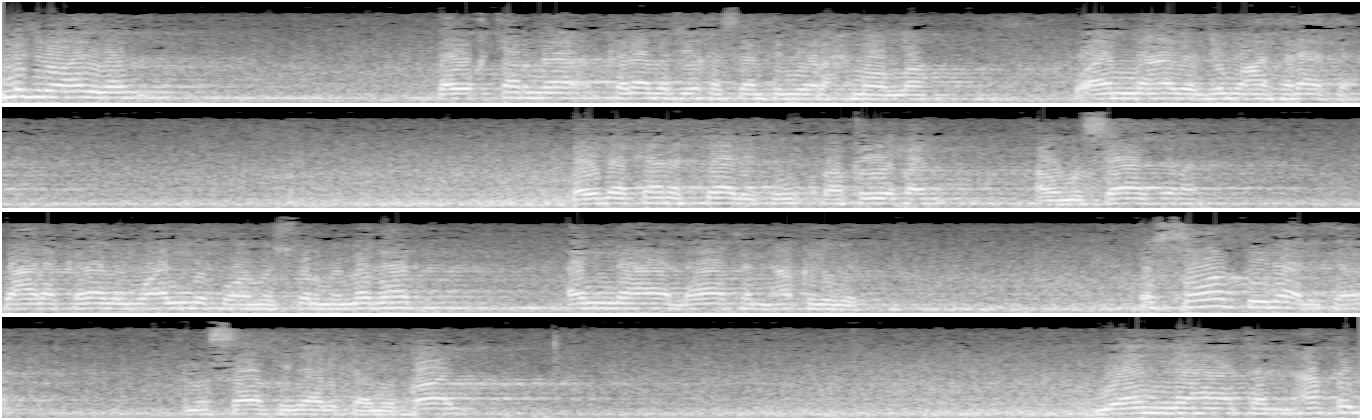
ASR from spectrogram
مثل أيضا لو اخترنا كلام شيخ الإسلام تيمية رحمه الله وأن عدد الجمعة ثلاثة. فإذا كان الثالث رقيقا أو مسافرا فعلى كلام المؤلف وهو المشهور من المذهب أنها لا تنعقد به. والصواب في ذلك أن الصواب في ذلك أن يقال لأنها تنعقد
